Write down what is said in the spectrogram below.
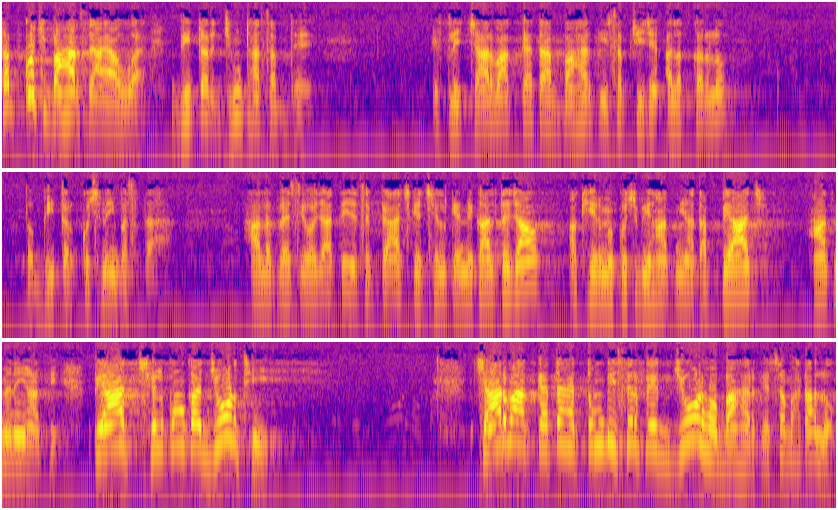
सब कुछ बाहर से आया हुआ है। भीतर झूठा शब्द है। इसलिए चार वाक कहता है, बाहर की सब चीज़ें अलग कर लो। तो भीतर कुछ नहीं बचता हालत वैसी हो जाती जैसे प्याज के छिलके निकालते जाओ, आखिर में कुछ भी हाथ नहीं आता। प्याज हाथ में नहीं आती। प्याज छिलकों का जोड़ थी। चार बाग कहता है, तुम भी सिर्फ़ एक जोड़ हो बाहर के, सब हटा लो।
